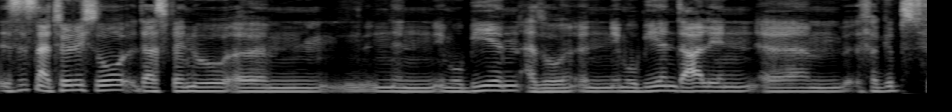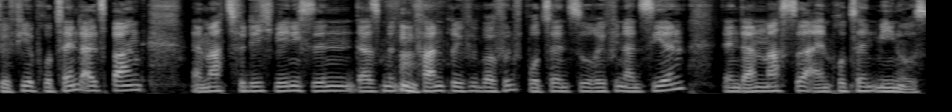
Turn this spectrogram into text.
es ist natürlich so, dass wenn du ähm, einen Immobilien, also ein Immobiliendarlehen ähm, vergibst für vier Prozent als Bank, dann macht es für dich wenig Sinn, das mit einem hm. Pfandbrief über fünf Prozent zu refinanzieren, denn dann machst du ein Prozent minus.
